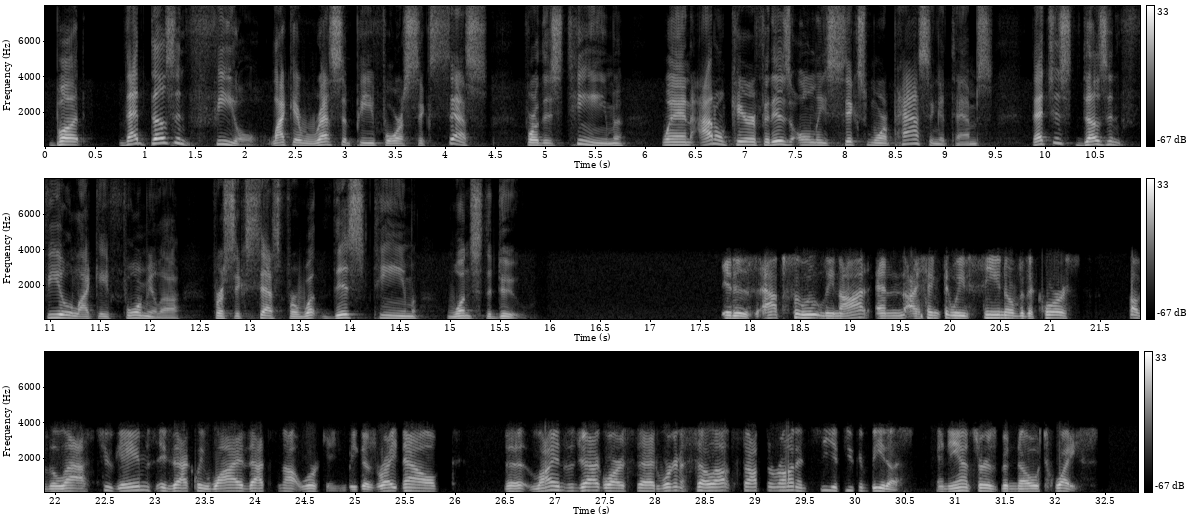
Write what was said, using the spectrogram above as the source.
but that doesn't feel like a recipe for success for this team when I don't care if it is only six more passing attempts. That just doesn't feel like a formula for success for what this team wants to do. It is absolutely not, and I think that we've seen over the course of the last two games exactly why that's not working. Because right now, the Lions and Jaguars said we're going to sell out, stop the run, and see if you can beat us. And the answer has been no twice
